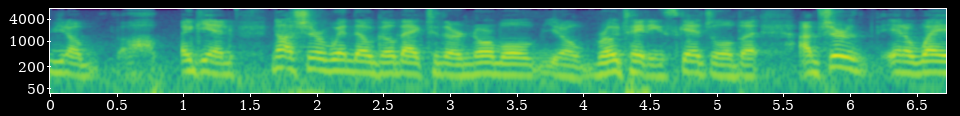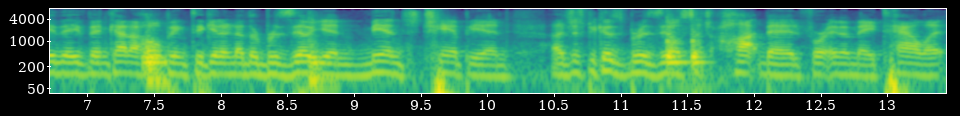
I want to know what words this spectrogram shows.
you know, again, not sure when they'll go back to their normal, you know, rotating schedule, but I'm sure in a way they've been kind of hoping to get another Brazilian men's champion, uh, just because Brazil's such a hotbed for MMA talent.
